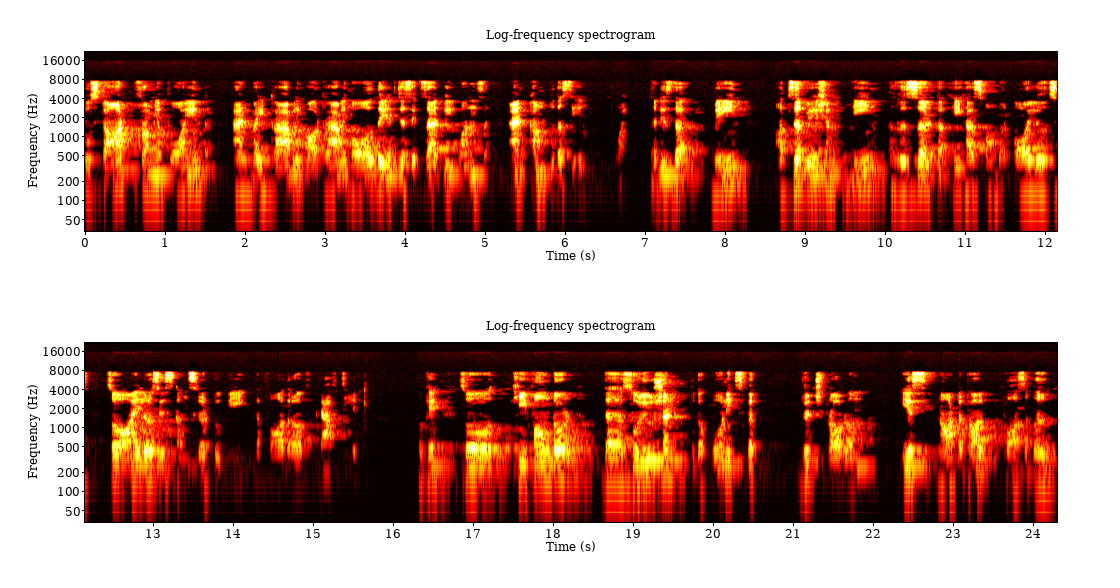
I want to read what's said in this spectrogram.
to start from a point and by traveling or traveling all the edges exactly once and come to the same point. That is the main observation, main result that he has found on Euler's. So Euler's is considered to be the father of graph theory. okay so he found out the solution to the conic bridge problem is not at all possible.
